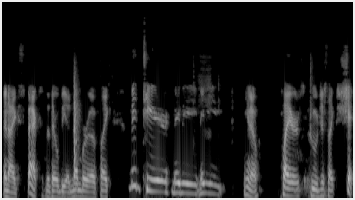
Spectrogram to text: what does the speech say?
and I expect that there will be a number of like mid tier, maybe maybe you know, players who just like shit.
